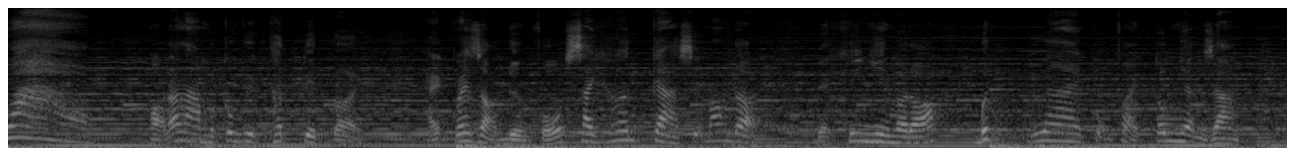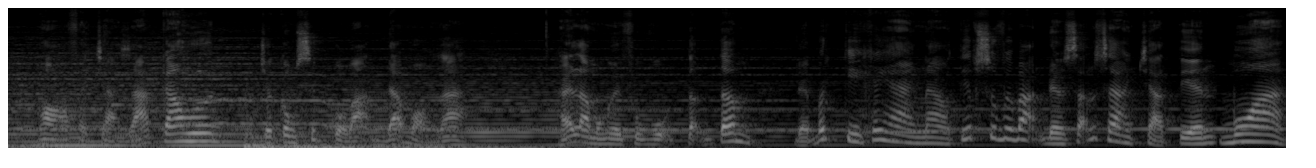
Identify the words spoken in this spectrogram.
wow, họ đã làm một công việc thật tuyệt vời hãy quét dọn đường phố sạch hơn cả sự mong đợi để khi nhìn vào đó, bất cứ ai cũng phải công nhận rằng họ phải trả giá cao hơn cho công sức của bạn đã bỏ ra Hãy là một người phục vụ tận tâm để bất kỳ khách hàng nào tiếp xúc với bạn đều sẵn sàng trả tiền moa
